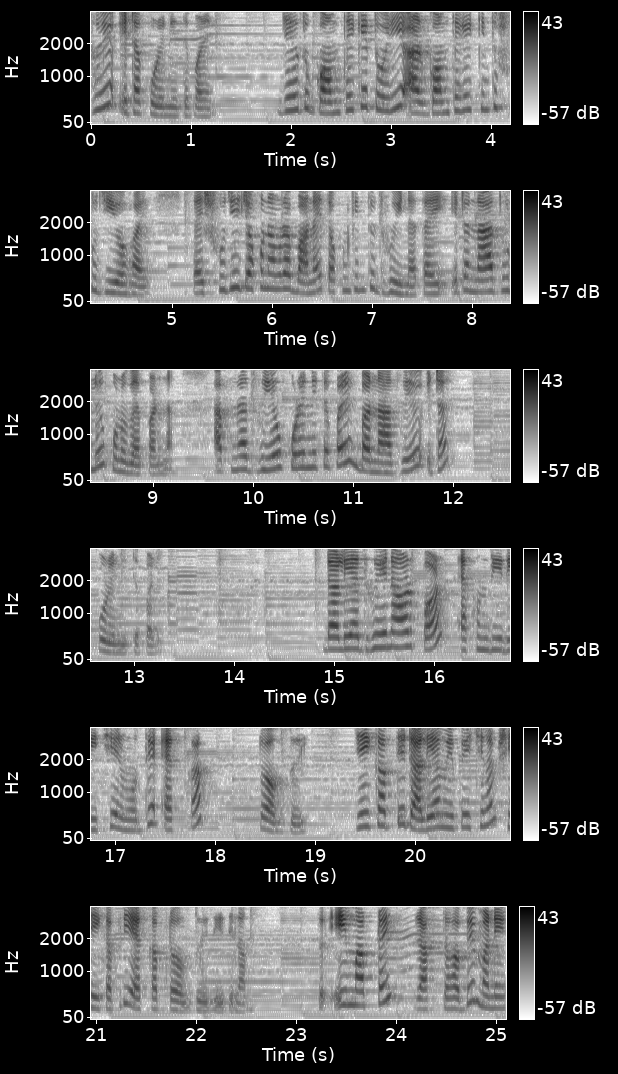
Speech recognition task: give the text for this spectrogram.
ধুয়ে এটা করে নিতে পারেন। যেহেতু গম থেকে তৈরি আর গম থেকে কিন্তু সুজিও হয়। তাই সুজি যখন আমরা বানাই তখন কিন্তু ধুই না। তাই এটা না ধুলেও কোনো ব্যাপার না। আপনারা ধুয়েও করে নিতে পারেন বা না ধুয়েও এটা করে নিতে পারেন। ডালিয়া ধুয়ে নেওয়ার পর এখন দিয়ে দিচ্ছি এর মধ্যে এক কাপ টক দই। যেই কাপ দিয়ে ডালিয়া মেপেছিলাম সেই কাপেরই এক কাপ টক দই দিয়ে দিলাম। তো এই মাপটাই রাখতে হবে। মানে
